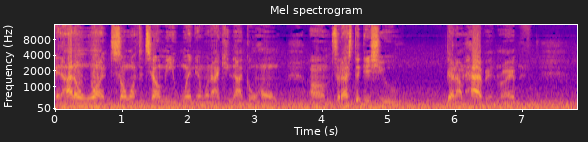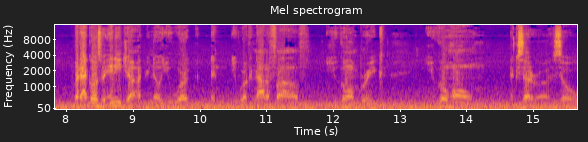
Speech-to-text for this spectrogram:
and I don't want someone to tell me when and when I cannot go home. Um, so that's the issue that I'm having, right? But that goes with any job. You know, you work and you work nine to five, you go on break, you go home, etc. So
